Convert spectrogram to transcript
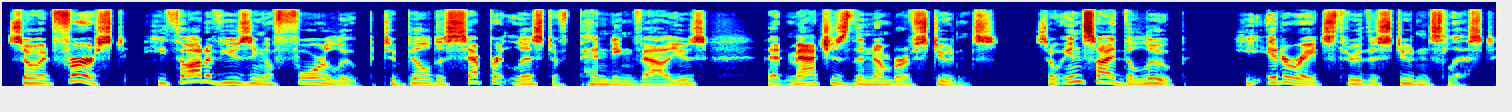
So at first, he thought of using a for loop to build a separate list of pending values that matches the number of students. So inside the loop, he iterates through the students list,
